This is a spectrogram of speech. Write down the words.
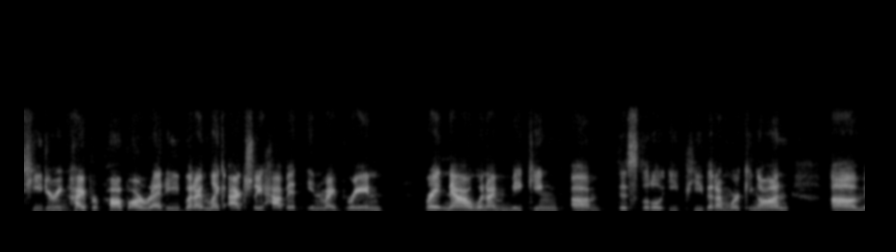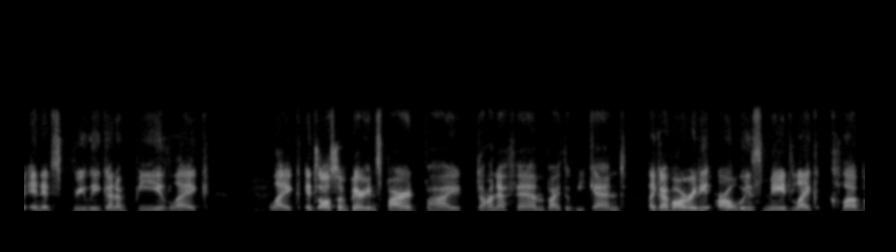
teetering hyperpop already, but I'm like actually have it in my brain right now when I'm making um this little EP that I'm working on. Um, and it's really gonna be like like it's also very inspired by Dawn FM by the Weeknd. Like I've already always made like club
